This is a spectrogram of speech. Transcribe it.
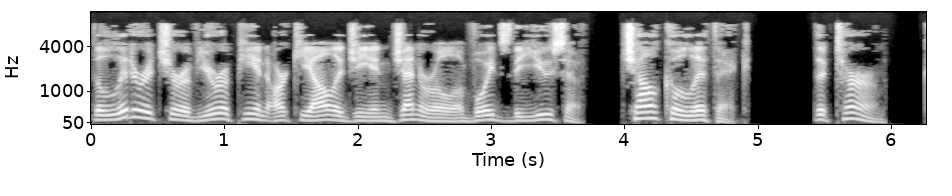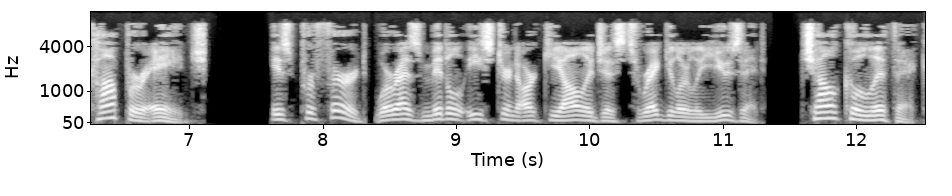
The literature of European archaeology in general avoids the use of Chalcolithic. The term Copper Age is preferred, whereas Middle Eastern archaeologists regularly use it. Chalcolithic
